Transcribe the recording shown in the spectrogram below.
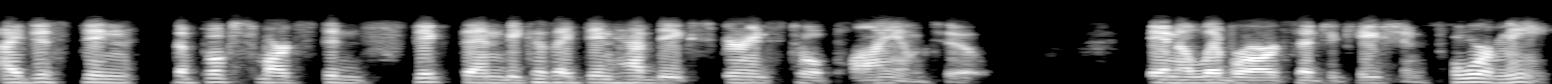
I just didn't, the book smarts didn't stick then because I didn't have the experience to apply them to in a liberal arts education for me.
